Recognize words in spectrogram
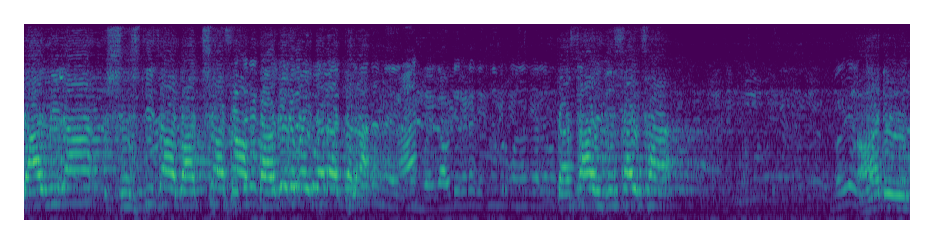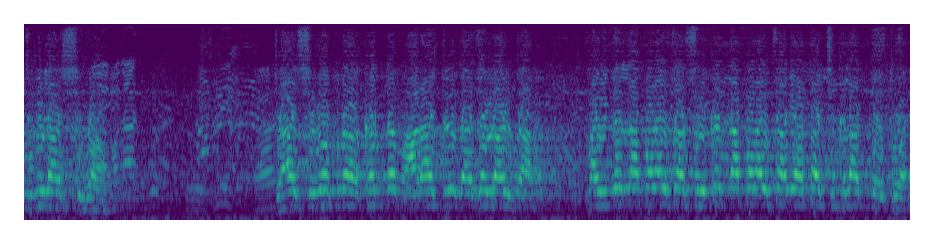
डावीला शिस्तीचा बादशाह गावठी मैदानात त्याला. तसाच दिसायचा. आणि उजवीला शिवा ज्या शिवमनं अखंड महाराष्ट्र गाजवला होता फायनलला पळायचा सेकंडला पळायचा आणि आता चिखलात पळतोय.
